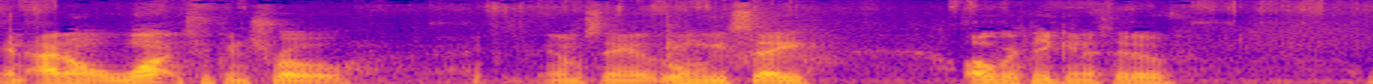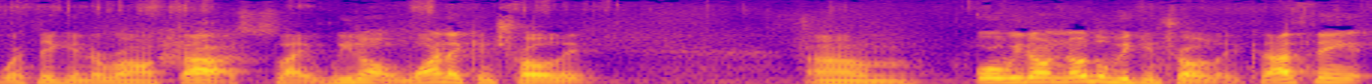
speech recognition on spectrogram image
and I don't want to control. You know what I'm saying? When we say overthinking instead of we're thinking the wrong thoughts, it's like we don't want to control it. Um, or we don't know that we control it. Cause I think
